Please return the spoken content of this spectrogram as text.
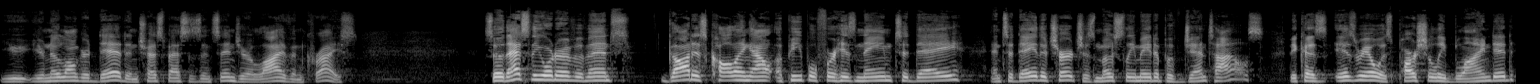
You, you're no longer dead in trespasses and sins. You're alive in Christ. So that's the order of events. God is calling out a people for his name today. And today the church is mostly made up of Gentiles because Israel is partially blinded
